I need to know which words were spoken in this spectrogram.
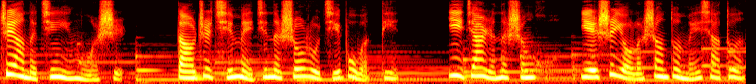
这样的经营模式，导致秦美金的收入极不稳定，一家人的生活也是有了上顿没下顿。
